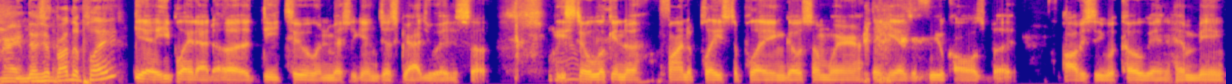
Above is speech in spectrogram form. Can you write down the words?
very Does your brother play? Yeah, he played at uh, D2 in Michigan, just graduated. So he's still looking to find a place to play and go somewhere. I think he has a few calls, but obviously with COVID and him being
